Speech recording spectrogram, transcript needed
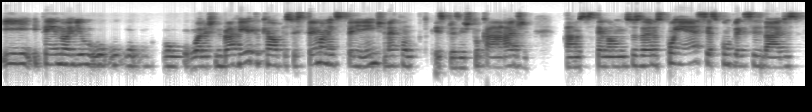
e, e tendo ali o, o, o, o, Alexandre Barreto, que é uma pessoa extremamente experiente, né, com ex-presidente do CAD, está no sistema há muitos anos, conhece as complexidades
